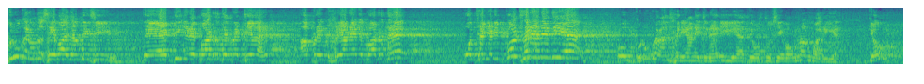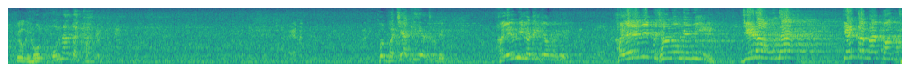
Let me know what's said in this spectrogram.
ਗੁਰੂ ਘਰੋਂ ਤੋਂ ਸੇਵਾ ਜਾਂਦੀ ਸੀ ਤੇ ਐਕਟੀ ਜਿਹੜੇ ਬਾਰਡਰ ਤੇ ਬੈਠੇ ਆ, ਆਪਣੇ ਹਰਿਆਣੇ ਦੇ ਬਾਰਡਰ ਤੇ, ਉੱਥੇ ਜਿਹੜੀ ਪੁਲਿਸ ਹਰਿਆਣੇ ਦੀ ਹੈ, ਉਹ ਗੁਰੂ ਘਰਾਂ 'ਚ ਹਰਿਆਣੇ 'ਚ ਰਹਿ ਰਹੀ ਹੈ ਤੇ ਉੱਥੋਂ ਸੇਵਾ ਉਹਨਾਂ ਨੂੰ ਆ ਰਹੀ ਹੈ। ਕਿਉਂ? ਕਿਉਂਕਿ ਹੁਣ ਉਹਨਾਂ ਦਾ ਕੰਮ ਹੈ। ਫਿਰ ਬਚਿਆ ਕੀ ਹੈ ਤੁਹਾਡੇ ਕੋਲ? ਹਲੇ ਵੀ ਲੜੀ ਜਾਓਗੇ, ਹਲੇ ਵੀ ਪਛਾਣੋਗੇ ਨਹੀਂ ਜਿਹੜਾ ਆਉਂਦਾ ਕਹਿੰਦਾ ਮੈਂ ਪੰਥ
